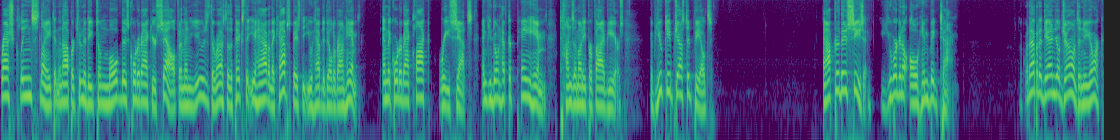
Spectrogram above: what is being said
fresh, clean slate and an opportunity to mold this quarterback yourself and then use the rest of the picks that you have and the cap space that you have to build around him. And the quarterback clock resets, and you don't have to pay him tons of money for five years. If you keep Justin Fields, after this season, you are going to owe him big time. Look what happened to Daniel Jones in New York.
